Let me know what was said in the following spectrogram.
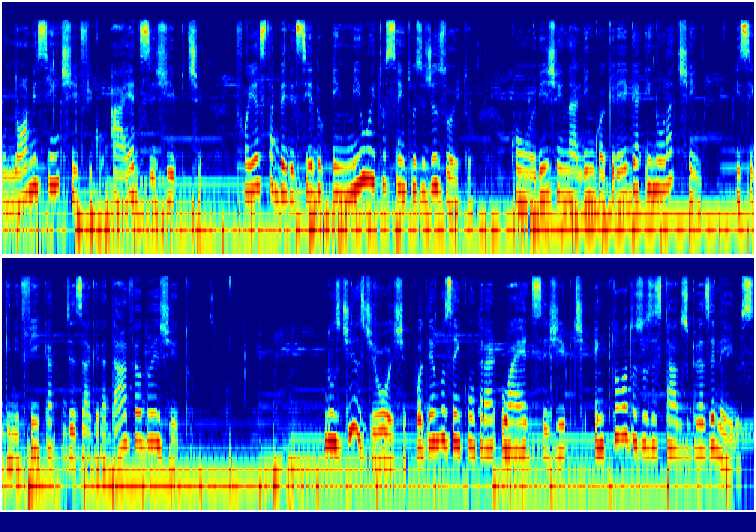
O nome científico Aedes aegypti foi estabelecido em 1818, com origem na língua grega e no latim, e significa desagradável do Egito. Nos dias de hoje, podemos encontrar o Aedes aegypti em todos os estados brasileiros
